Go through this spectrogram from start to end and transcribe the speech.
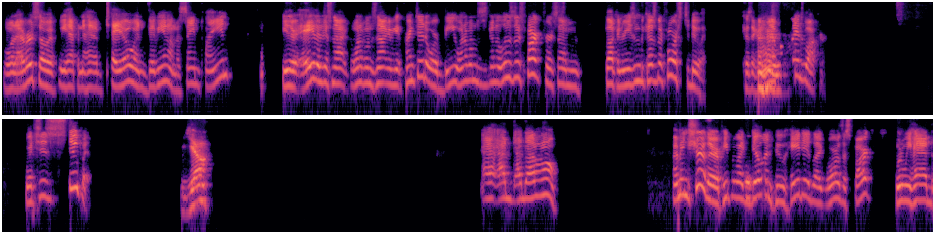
whatever. So if we happen to have Teo and Vivien on the same plane, Either A, they're just not one of them's not gonna get printed, or B, one of them's gonna lose their spark for some fucking reason because they're forced to do it. Because they can only mm-hmm. have one planeswalker. Which is stupid. Yeah. I, I, I don't know. I mean, sure, there are people like Dylan who hated like War of the Spark when we had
